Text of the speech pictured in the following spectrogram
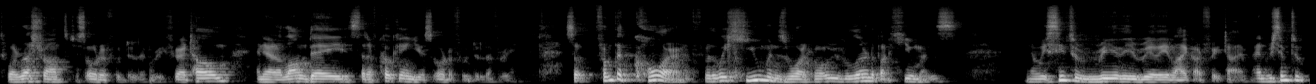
to a restaurant, just order food delivery. If you're at home and you had a long day, instead of cooking, you just order food delivery. So from the core, from the way humans work and what we've learned about humans, you know, we seem to really, really like our free time, and we seem to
